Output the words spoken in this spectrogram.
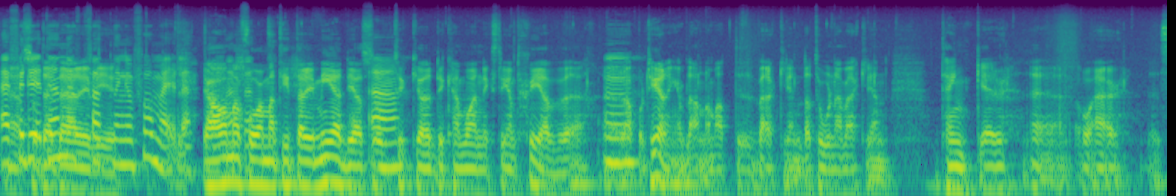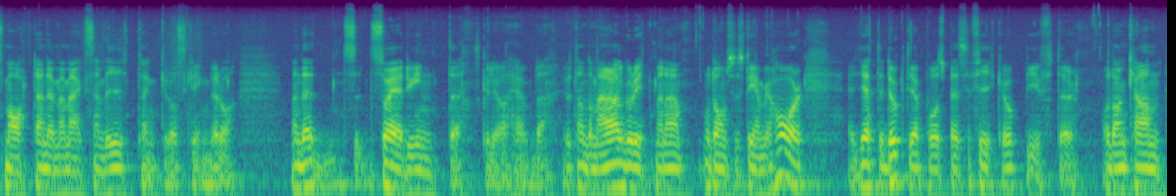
Ja, för det, den där är vi- uppfattningen får man ju lätt. Ja, man får, om man tittar i media så Ja. tycker jag det kan vara en extremt skev eh, Mm. rapportering ibland om att det verkligen, datorerna verkligen tänker eh, och är smartare än det bemärkelsen vi tänker oss kring det då. Men det, så, är det ju inte skulle jag hävda. Utan de här algoritmerna och de system vi har är jätteduktiga på specifika uppgifter och de kan,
